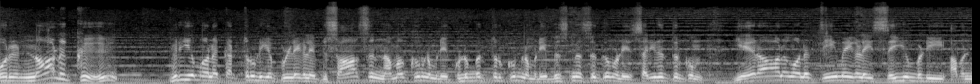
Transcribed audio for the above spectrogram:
ஒரு நாளுக்கு பிரியமான கர்த்தருடைய பிள்ளைகளை பிசாசு நமக்கும் நம்முடைய குடும்பத்திற்கும் நம்முடைய பிசினஸுக்கும் நம்முடைய சரீரத்திற்கும் ஏராளமான தீமைகளை செய்யும்படி அவன்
